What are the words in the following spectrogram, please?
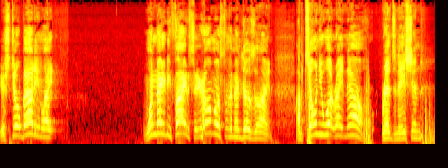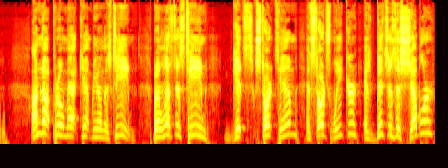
you're still batting like 195, so you're almost to the Mendoza line. I'm telling you what right now, Reds Nation, I'm not pro Matt Kemp being on this team. But unless this team gets starts him and starts Winker and benches this Schebler,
